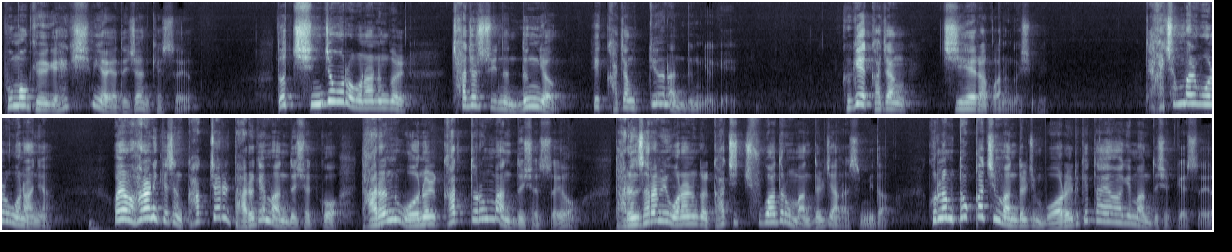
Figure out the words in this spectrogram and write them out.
부모 교육의 핵심이어야 되지 않겠어요? 너 진정으로 원하는 걸 찾을 수 있는 능력, 이게 가장 뛰어난 능력이에요. 그게 가장 지혜라고 하는 것입니다. 내가 정말 뭘 원하냐? 왜냐하면 하나님께서는 각자를 다르게 만드셨고 다른 원을 갖도록 만드셨어요. 다른 사람이 원하는 걸 같이 추구하도록 만들지 않았습니다. 그러면 똑같이 만들지 뭐하러 이렇게 다양하게 만드셨겠어요?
